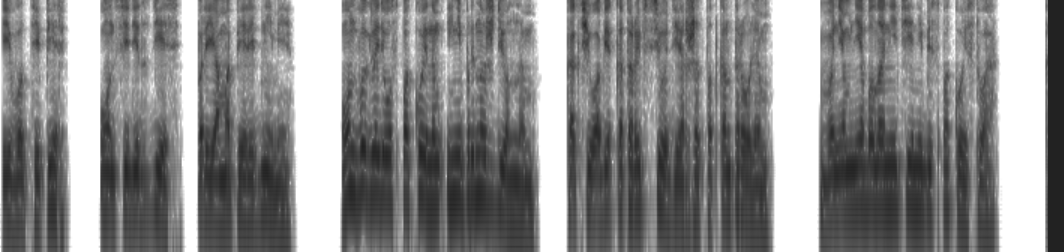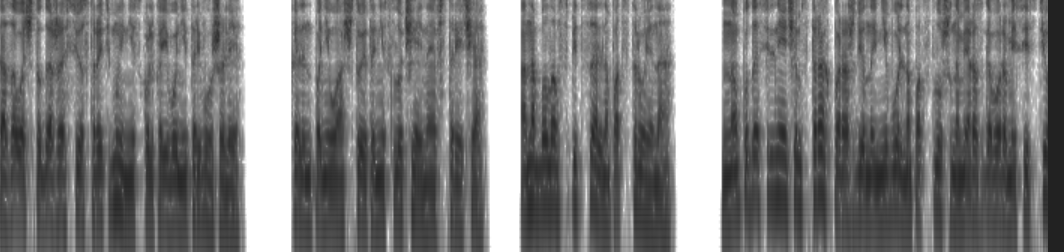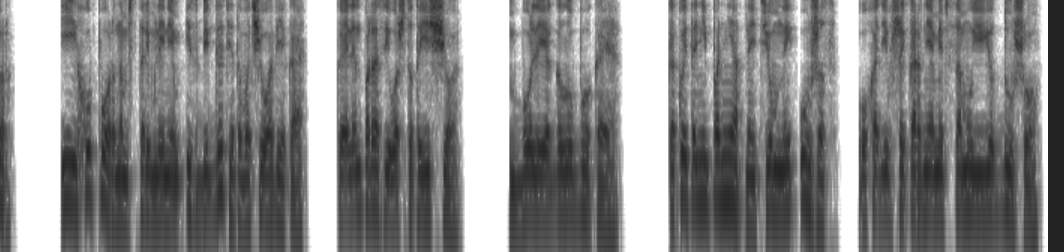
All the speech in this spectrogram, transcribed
И вот теперь он сидит здесь, прямо перед ними. Он выглядел спокойным и непринужденным, как человек, который все держит под контролем. В нем не было ни тени беспокойства. Казалось, что даже сестры тьмы нисколько его не тревожили. Кэлен поняла, что это не случайная встреча. Она была специально подстроена. Но куда сильнее, чем страх, порожденный невольно подслушанными разговорами сестер, и их упорным стремлением избегать этого человека, Кэлен поразила что-то еще. Более глубокое. Какой-то непонятный темный ужас, уходивший корнями в саму ее душу.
